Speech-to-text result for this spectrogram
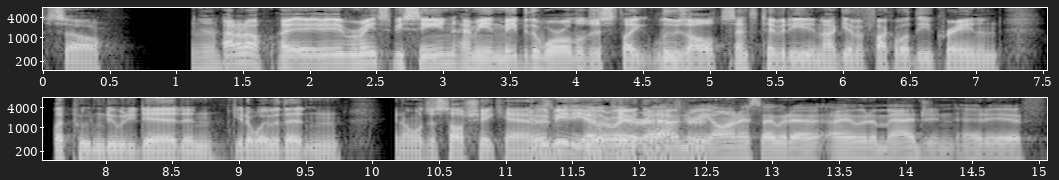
so Yeah. I don't know. I, it, it remains to be seen. I mean, maybe the world will just like lose all sensitivity and not give a fuck about the Ukraine and let Putin do what he did and get away with it, and you know we'll just all shake hands. It would be the feel other okay way around. To be honest, I would uh, I would imagine that if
